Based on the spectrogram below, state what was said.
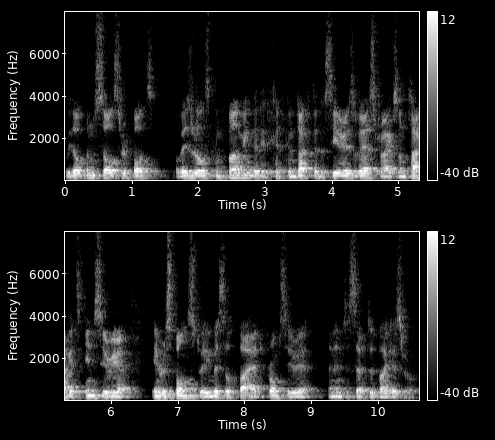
with open source reports of Israel's confirming that it had conducted a series of airstrikes on targets in Syria in response to a missile fired from Syria and intercepted by Israel.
